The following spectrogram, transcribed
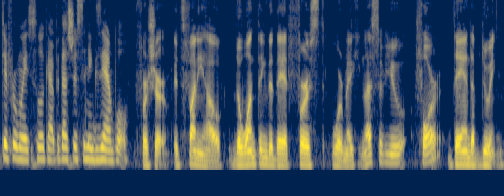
different ways to look at, it, but that's just an example. for sure. It's funny how the one thing that they at first were making less of you for, they end up doing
